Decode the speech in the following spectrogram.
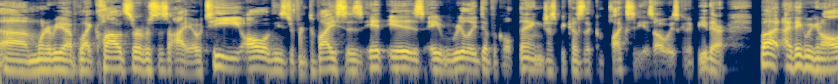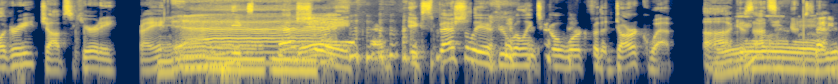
Um, whenever you have like cloud services, IoT, all of these different devices, it is a really difficult thing just because the complexity is always going to be there. But I think we can all agree job security, right? Yeah. Especially, especially if you're willing to go work for the dark web. Because that's a good Ooh, thing. you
